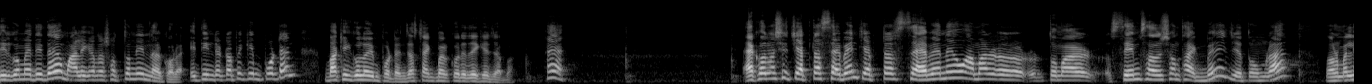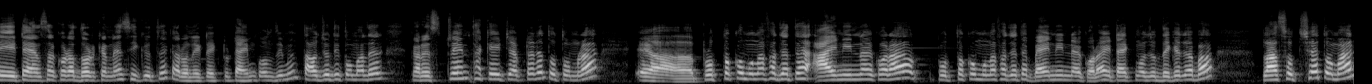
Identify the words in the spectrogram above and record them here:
দীর্ঘমেয়াদী দায় মালিকানা সত্ত্ব নির্ণয় করা। এই তিনটা টপিক ইম্পর্টেন্ট বাকিগুলো ইম্পর্টেন্ট জাস্ট একবার করে দেখে যাবা। হ্যাঁ? এখন আসি চ্যাপ্টার সেভেন চ্যাপ্টার সেভেনেও আমার তোমার সেম সাজেশন থাকবে যে তোমরা নর্মালি এটা অ্যান্সার করার দরকার নেই সিকিউতে কারণ এটা একটু টাইম কনজিউমিং তাও যদি তোমাদের কারও স্ট্রেন্থ থাকে এই চ্যাপ্টারে তো তোমরা প্রত্যক্ষ মুনাফা যাতে আয় নির্ণয় করা, প্রত্যক্ষ মুনাফা যাতে ব্যয় নির্ণয় করা, এটা এক নজর দেখে যাবা। প্লাস হচ্ছে তোমার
